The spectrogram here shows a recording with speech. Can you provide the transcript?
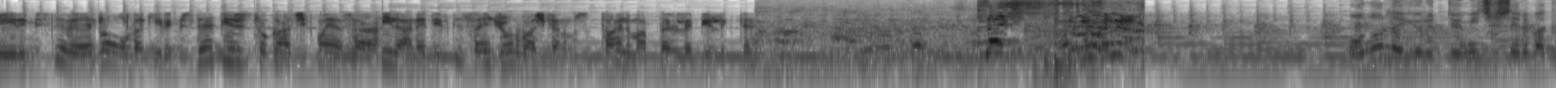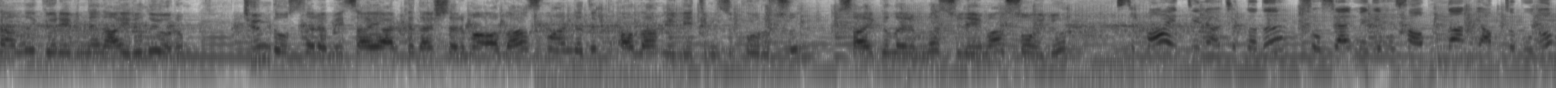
Şehrimizde ve Zonguldak ilimizde bir sokağa çıkma yasağı ilan edildi. Sayın Cumhurbaşkanımızın talimatlarıyla birlikte. Onurla yürüttüğüm İçişleri Bakanlığı görevinden ayrılıyorum. Tüm dostlara, mesai arkadaşlarıma Allah'a ısmarladık. Allah milletimizi korusun. Saygılarımla Süleyman Soylu. İstifa ettiğini açıkladı. Sosyal medya hesabından yaptı bunu.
